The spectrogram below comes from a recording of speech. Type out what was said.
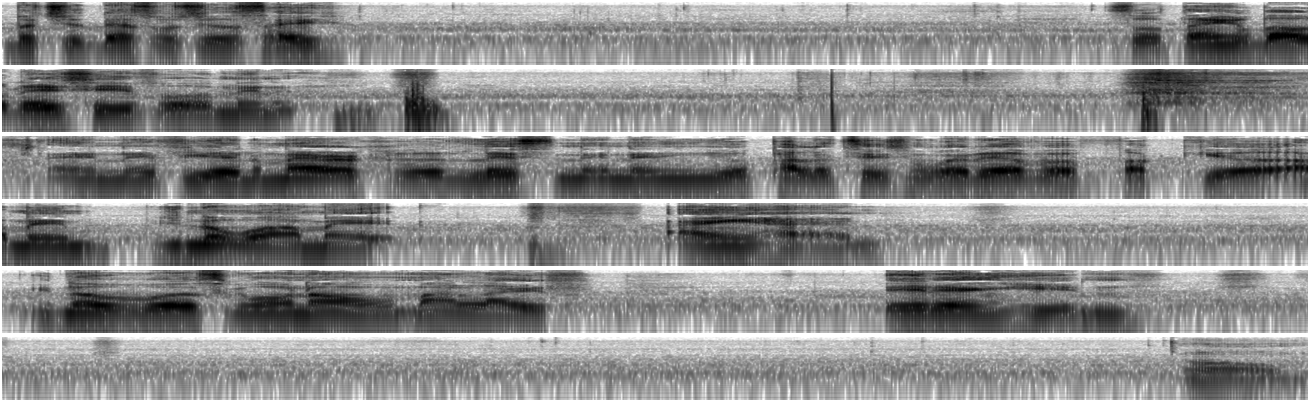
But you, that's what you'll say. So think about that shit for a minute. And if you're in America listening and you're a politician, whatever, fuck you. I mean, you know where I'm at. I ain't hiding. You know what's going on with my life. It ain't hidden. Um,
